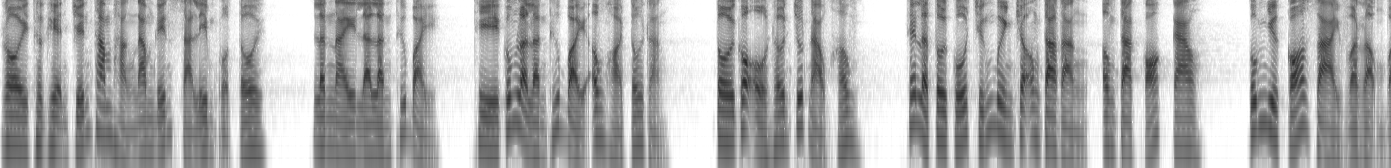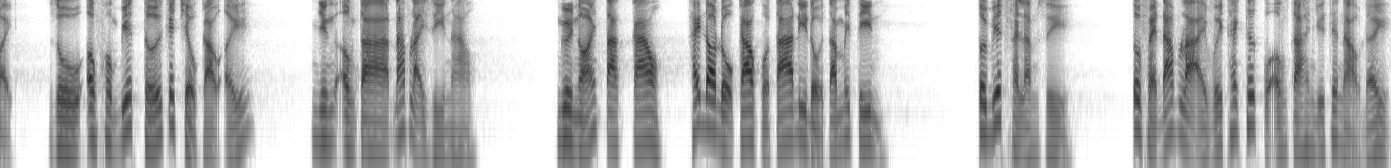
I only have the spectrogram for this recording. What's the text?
rồi thực hiện chuyến thăm hàng năm đến xà lim của tôi, lần này là lần thứ bảy, thì cũng là lần thứ bảy ông hỏi tôi rằng, tôi có ổn hơn chút nào không? Thế là tôi cố chứng minh cho ông ta rằng ông ta có cao, cũng như có dài và rộng vậy, dù ông không biết tới cái chiều cao ấy. Nhưng ông ta đáp lại gì nào? Người nói ta cao, hãy đo độ cao của ta đi đổi ta mới tin. Tôi biết phải làm gì. Tôi phải đáp lại với thách thức của ông ta như thế nào đây?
